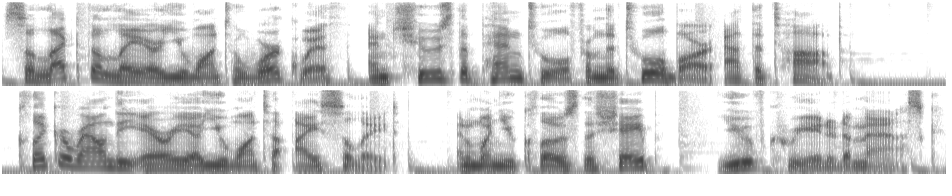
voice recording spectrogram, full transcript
select the layer you want to work with and choose the pen tool from the toolbar at the top. Click around the area you want to isolate, and when you close the shape, you've created a mask.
